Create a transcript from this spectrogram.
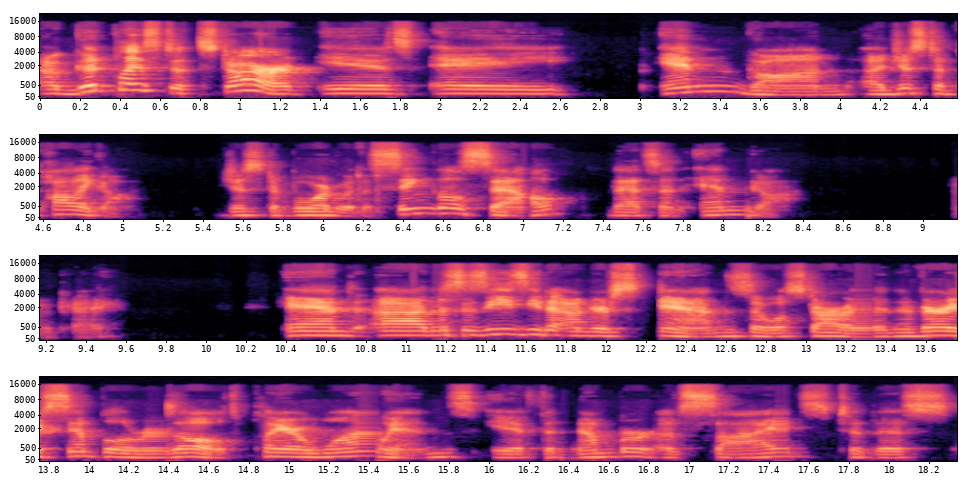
a good place to start is a n-gon, uh, just a polygon, just a board with a single cell. That's an n-gon. Okay. And uh, this is easy to understand, so we'll start with it. In a very simple result, player one wins if the number of sides to this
